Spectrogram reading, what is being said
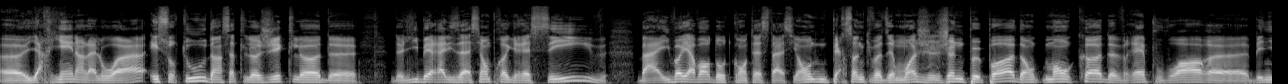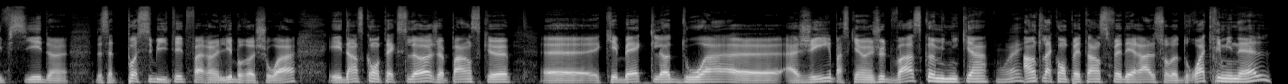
il n'y a rien dans la loi. Et surtout, dans cette logique-là de, de libéralisation progressive, ben, il va y avoir d'autres contestations. Une personne qui va dire, moi, je, je ne peux pas, donc mon cas devrait pouvoir euh, bénéficier d'un- de cette possibilité de faire un libre choix. Et dans ce contexte-là, je pense que euh, Québec là, doit euh, agir parce qu'il y a un jeu de vase communicant Ouais. entre la compétence fédérale sur le droit criminel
